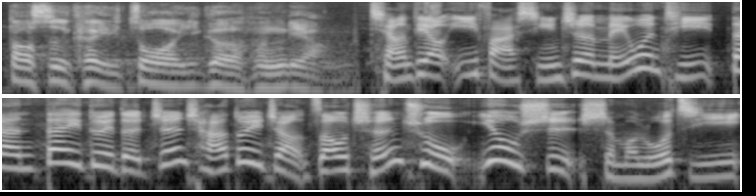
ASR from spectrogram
倒是可以做一个衡量。强调依法行政没问题，但带队的侦查队长遭惩处，又是什么逻辑？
